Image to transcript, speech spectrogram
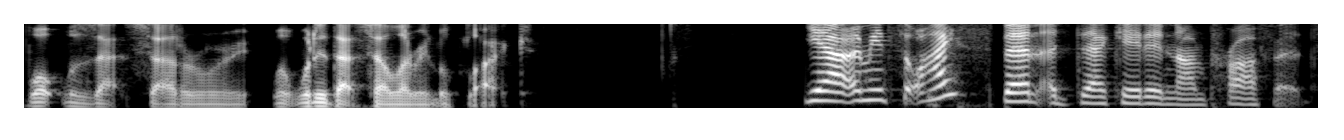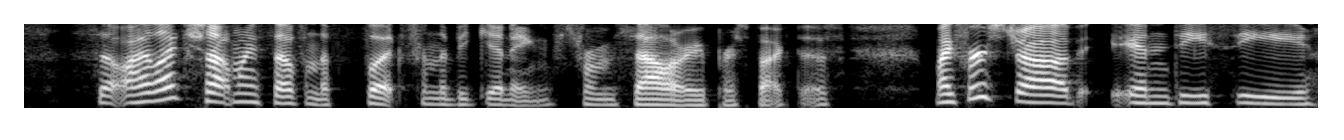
what was that salary? What, what did that salary look like? Yeah, I mean, so I spent a decade in nonprofits. So I like shot myself in the foot from the beginning from salary perspective. My first job in DC,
